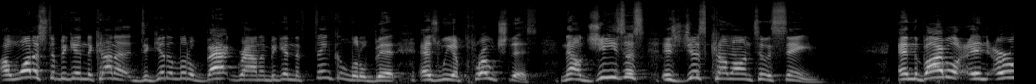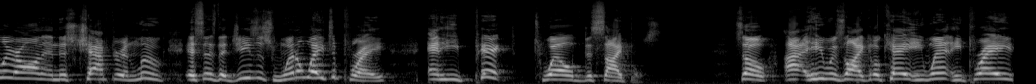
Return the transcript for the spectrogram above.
I want us to begin to kind of to get a little background and begin to think a little bit as we approach this. Now Jesus is just come onto the scene. And the Bible, and earlier on in this chapter in Luke, it says that Jesus went away to pray and he picked 12 disciples. So he was like, okay, he went, he prayed,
